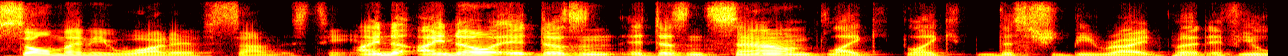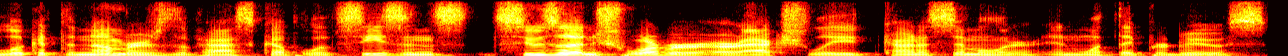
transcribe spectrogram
So many what ifs on this team. I know I know it doesn't it doesn't sound like like this should be right, but if you look at the numbers the past couple of seasons, Souza and Schwarber are actually kind of similar in what they produce.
